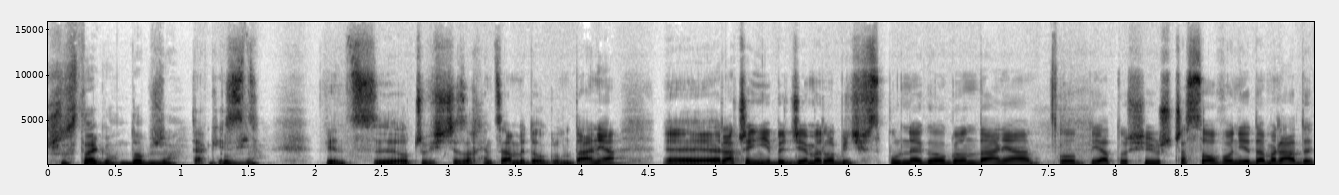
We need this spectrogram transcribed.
Szóstego, dobrze. Tak dobrze. jest. Więc y, oczywiście zachęcamy do oglądania. E, raczej nie będziemy robić wspólnego oglądania, bo ja to się już czasowo nie dam rady.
